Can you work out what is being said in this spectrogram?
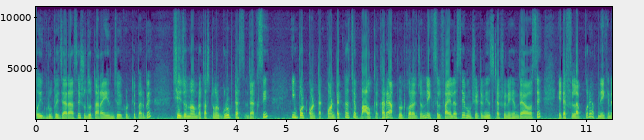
ওই গ্রুপে যারা আছে শুধু তারাই এনজয় করতে পারবে। সেই জন্য আমরা কাস্টমার গ্রুপটা রাখছি। ইম্পোর্ট কন্ট্যাক্ট কন্ট্যাক্টটা হচ্ছে বাল্ক আকারে আপলোড করার জন্য এক্সেল ফাইল আছে এবং সেটার ইনস্ট্রাকশন এখানে দেওয়া আছে। এটা ফিল আপ করে আপনি এখানে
